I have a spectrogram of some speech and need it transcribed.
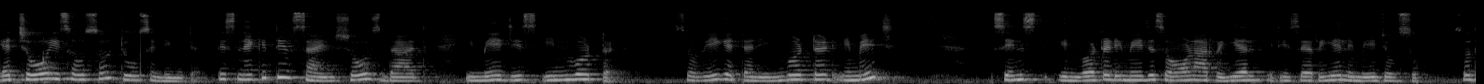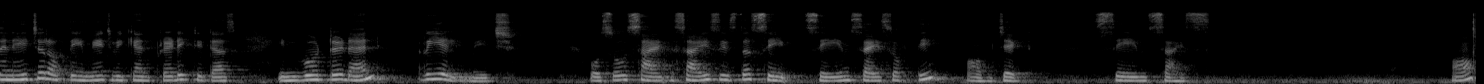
HO is also 2 centimeter. This negative sign shows that image is inverted so we get an inverted image. Since inverted images all are real, it is a real image also. So the nature of the image we can predict it as inverted and real image. Also si size is the same, same size of the object, same size of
